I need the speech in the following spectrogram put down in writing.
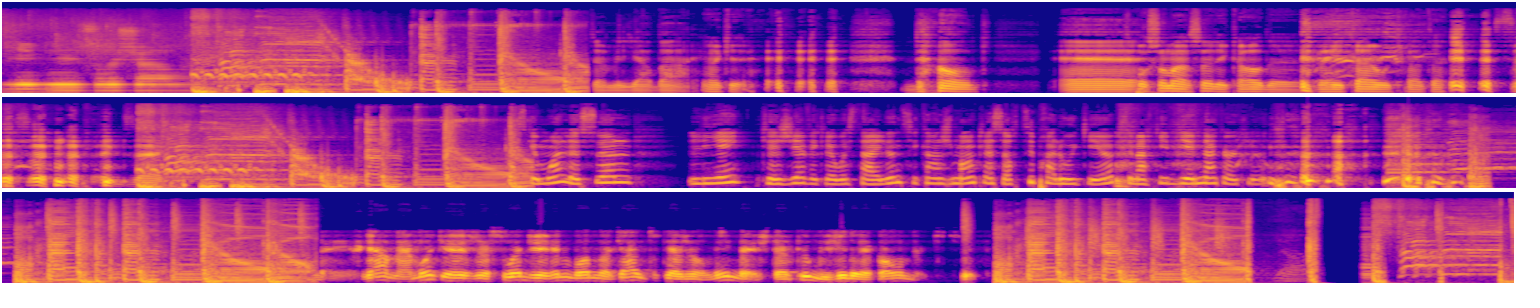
C'est un milliardaire. OK. Donc, euh, C'est pour sûrement ça, l'écart de 20 ans ou 30 ans. c'est ça, exact. Parce que moi, le seul lien que j'ai avec le West Island, c'est quand je manque la sortie pour aller au Ikea, puis c'est marqué Bienvenue à Kirkland. Ben, regarde, à moins que je souhaite gérer une boîte vocale toute la journée, ben, je suis un peu obligé de répondre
